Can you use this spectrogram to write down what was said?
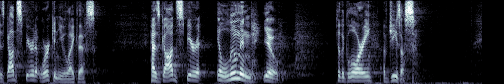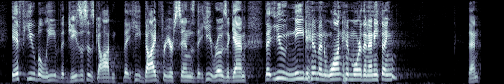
Is God's Spirit at work in you like this? Has God's Spirit illumined you to the glory of Jesus? If you believe that Jesus is God, that He died for your sins, that He rose again, that you need Him and want Him more than anything, then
